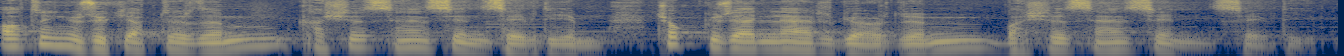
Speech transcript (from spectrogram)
Altın yüzük yaptırdım, kaşı sensin sevdiğim. Çok güzeller gördüm, başı sensin sevdiğim.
